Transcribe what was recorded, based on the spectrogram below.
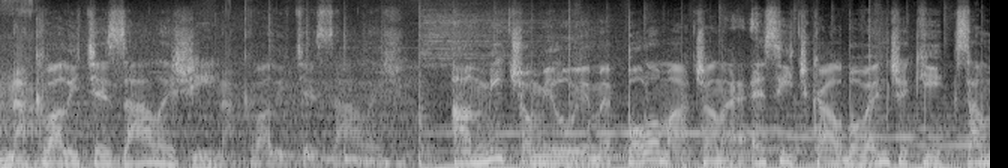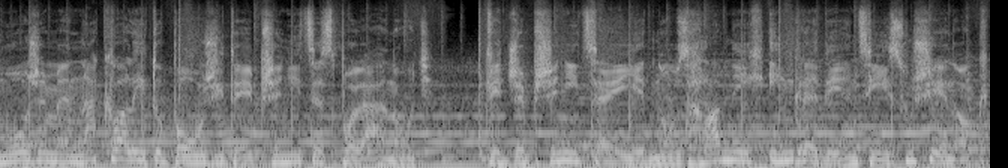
Na kvalite záleží. Na kvalite záleží. A my, čo milujeme polomáčané esíčka alebo venčeky, sa môžeme na kvalitu použitej pšenice spoľahnúť. Keďže pšenica je jednou z hlavných ingrediencií sušienok,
